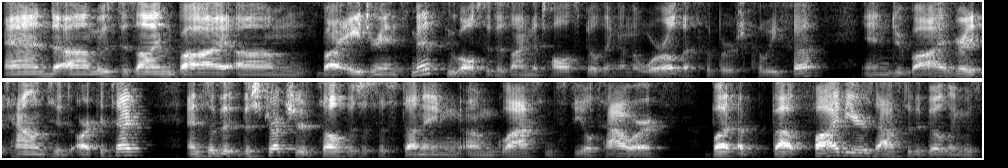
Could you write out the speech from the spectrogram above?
And um, it was designed by, um, by Adrian Smith, who also designed the tallest building in the world. That's the Burj Khalifa in Dubai, a very talented architect. And so the, the structure itself is just a stunning um, glass and steel tower. But about five years after the building was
